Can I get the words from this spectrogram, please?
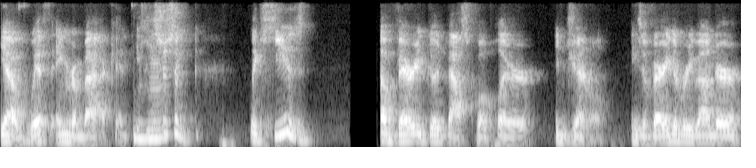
Yeah, with Ingram back, and he's Mhm. just a like he is a very good basketball player in general. He's a very good rebounder.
